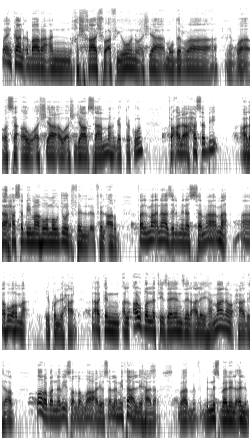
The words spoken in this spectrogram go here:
وإن كان عبارة عن خشخاش وأفيون وأشياء مضرة نعم. أو أشياء أو أشجار سامة قد تكون. فعلى حسب على حسب. ما هو موجود في في الأرض. فالماء نازل من السماء ماء ما هو ماء في كل حال. لكن الأرض التي سينزل عليها ما نوع هذه الأرض؟ ضرب النبي صلى الله عليه وسلم مثال لهذا بالنسبة للعلم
